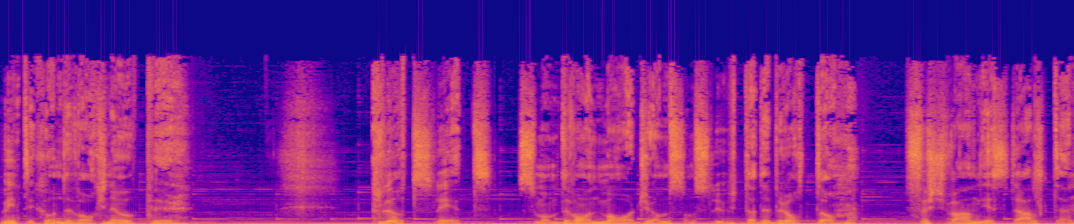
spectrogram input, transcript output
vi inte kunde vakna upp ur. Plötsligt, som om det var en mardröm som slutade bråttom, försvann gestalten.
